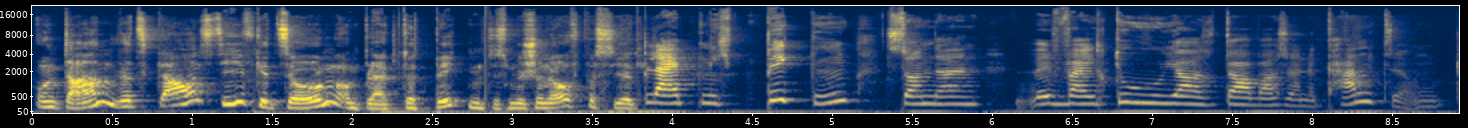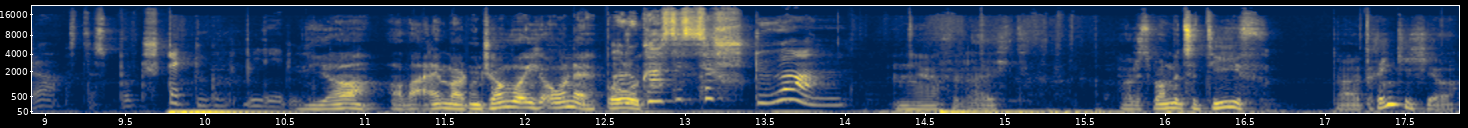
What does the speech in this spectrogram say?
und dann wird es ganz tief gezogen und bleibt dort picken. Das ist mir schon oft passiert. bleibt nicht bicken, sondern weil du, ja, da war so eine Kante und da ist das Boot stecken geblieben. Ja, aber einmal. Und schon war ich ohne Aber du Boot. kannst es zerstören. Ja, vielleicht. Aber das war mir zu tief. Da trinke ich ja.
